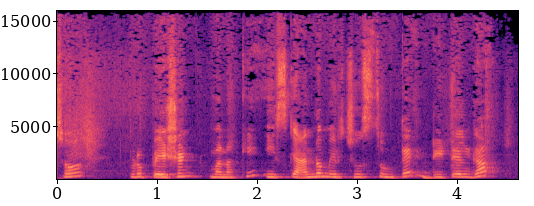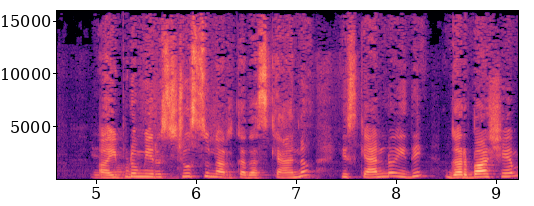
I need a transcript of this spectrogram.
సో ఇప్పుడు పేషెంట్ మనకి ఈ స్కాన్లో మీరు చూస్తుంటే డీటెయిల్గా ఇప్పుడు మీరు చూస్తున్నారు కదా స్కాన్ ఈ స్కాన్లో ఇది గర్భాశయం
